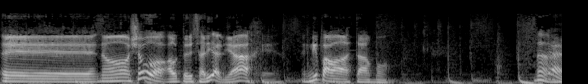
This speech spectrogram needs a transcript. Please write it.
Eh, no, yo autorizaría el viaje. ¿En qué pavada estamos? Nada,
